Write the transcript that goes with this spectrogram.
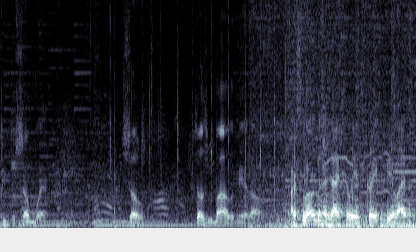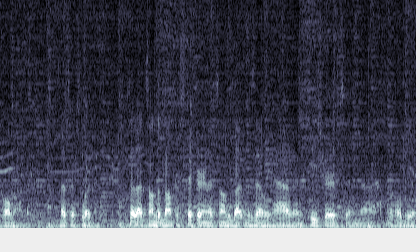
people somewhere. So it doesn't bother me at all. Our slogan is actually, it's great to be alive in Colma. That's our slogan. So that's on the bumper sticker and it's on the buttons that we have and t-shirts and uh, the whole deal.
